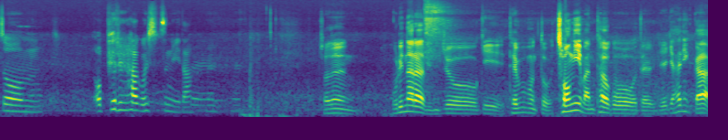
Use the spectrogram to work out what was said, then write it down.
좀 어필을 하고 싶습니다. 저는 우리나라 민족이 대부분 또 정이 많다고들 얘기하니까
